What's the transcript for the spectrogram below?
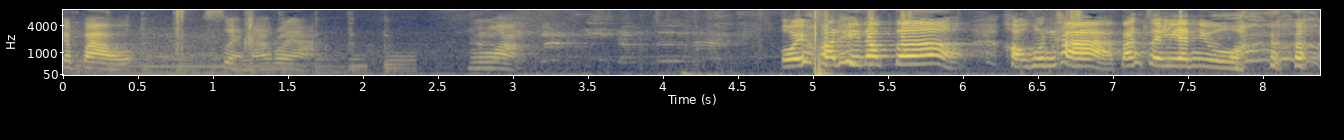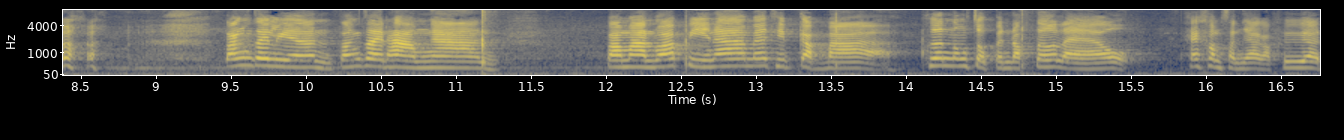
กระเป๋าสวยมากเลยอะนัวโอ้ยพอทีด็อกเตอร์ขอบคุณค่ะ ตั้งใจเรียนอยู่ ตั้งใจเรียนตั้งใจทำงาน ประมาณว่าปีหน้าแม่ทิพย์กลับมา พื่อนต้องจบเป็นด็อกเตอร์แล้ว ให้คำสัญญากับเพื่อน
